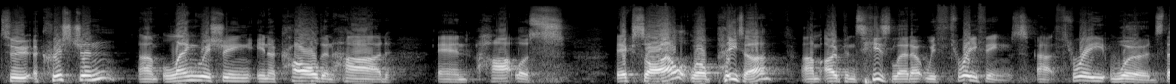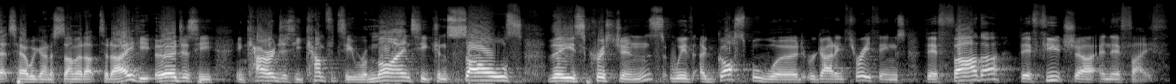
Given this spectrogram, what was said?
to a Christian um, languishing in a cold and hard and heartless exile? Well, Peter um, opens his letter with three things, uh, three words. That's how we're going to sum it up today. He urges, he encourages, he comforts, he reminds, he consoles these Christians with a gospel word regarding three things their father, their future, and their faith.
